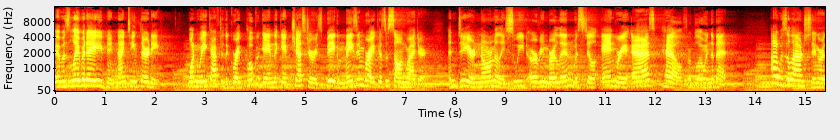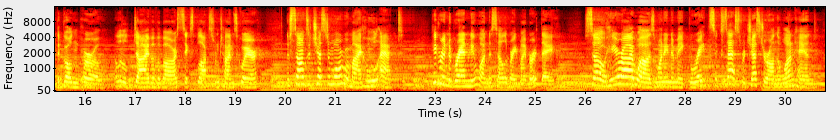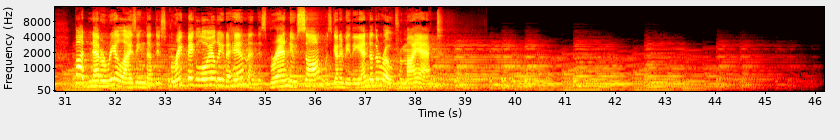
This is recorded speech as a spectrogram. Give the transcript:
It was Labor Day evening, 1930. One week after the great poker game that gave Chester his big, amazing break as a songwriter. And dear, normally sweet Irving Berlin was still angry as hell for blowing the bet. I was a lounge singer at the Golden Pearl, a little dive of a bar six blocks from Times Square. The songs of Chester Moore were my whole act. He'd written a brand new one to celebrate my birthday. So here I was, wanting to make great success for Chester on the one hand, but never realizing that this great big loyalty to him and this brand new song was going to be the end of the road for my act.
